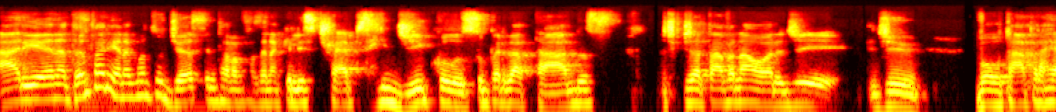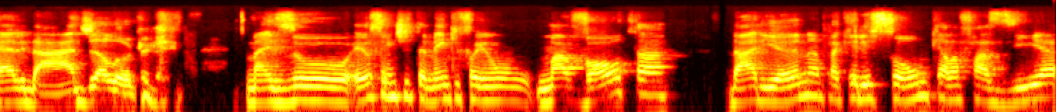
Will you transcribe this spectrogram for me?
a Ariana, tanto a Ariana quanto o Justin estavam fazendo aqueles traps ridículos, super datados. Acho que já estava na hora de, de voltar para a realidade, a louca. Mas o, eu senti também que foi um, uma volta da Ariana para aquele som que ela fazia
